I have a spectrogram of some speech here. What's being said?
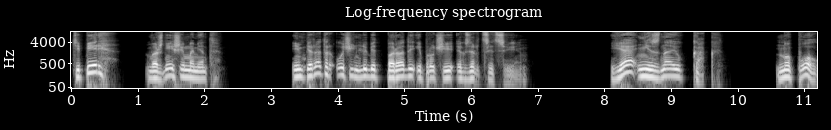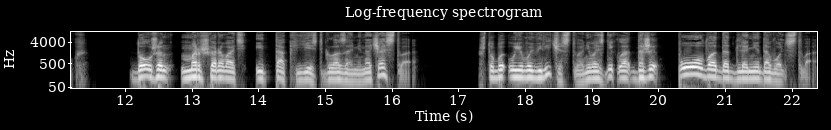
Теперь важнейший момент. Император очень любит парады и прочие экзерциции. Я не знаю как, но полк должен маршировать и так есть глазами начальства, чтобы у его величества не возникло даже повода для недовольства.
